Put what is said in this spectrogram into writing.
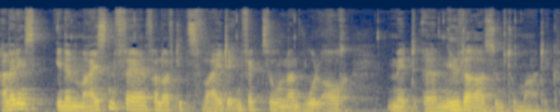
Allerdings in den meisten Fällen verläuft die zweite Infektion dann wohl auch mit äh, milderer Symptomatik.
